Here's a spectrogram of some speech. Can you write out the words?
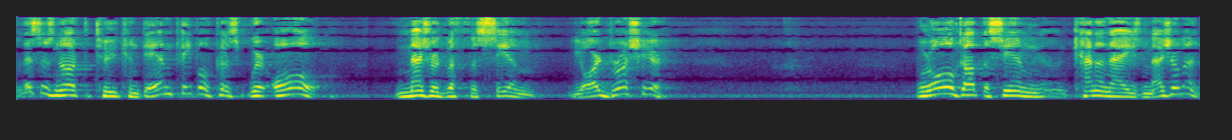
So this is not to condemn people because we're all measured with the same yard brush here. We're all got the same canonized measurement.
